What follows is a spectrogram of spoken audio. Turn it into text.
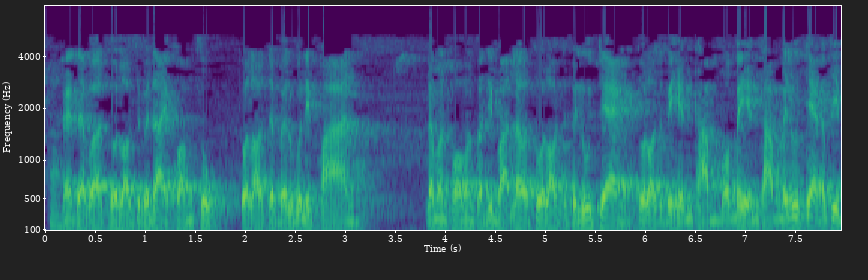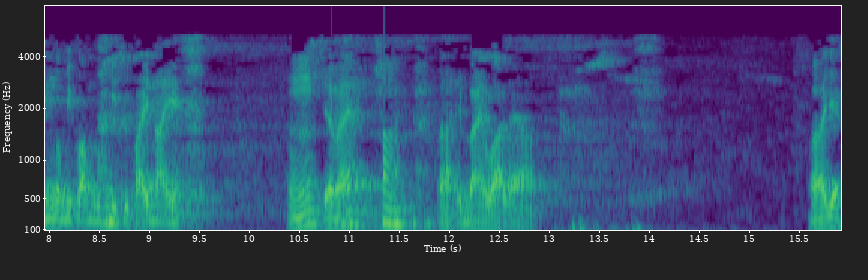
ค่ะแม้แต่ว่าตัวเราจะไปได้ความสุข ตัวเราจะไปรู้นิพพาน แล้วมันพอมันปฏิบัติแล้วตัวเราจะไปรู้แจ้ง ตัวเราจะไปเห็นธรรมพอไม่เห็นธรรมไม่รู้แจ้งก็ทีมันก็มีความหงุดหงิดอยู่ภายใน อืมใช่ไหมค่ะอ่าเห็นไหมว่าแล้วอ๋อเนี่ย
